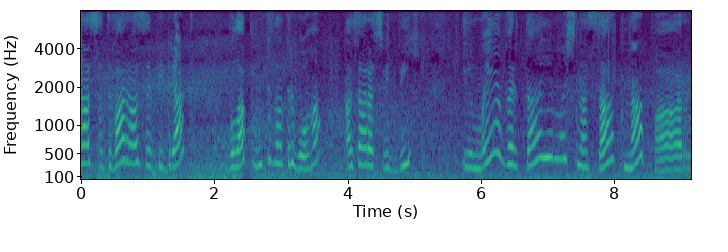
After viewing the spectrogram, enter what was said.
Нас два рази підряд була повітряна тривога, а зараз відбій. І ми вертаємось назад на пару.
